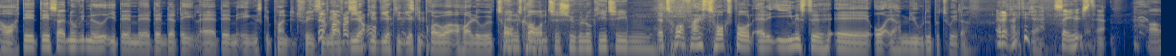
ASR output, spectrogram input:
åh, det, det er så, nu er vi nede i den, øh, den der del af den engelske punditry, som jeg virkelig, virkelig, virkelig prøver at holde ude. Velkommen Talksport. til psykologitimen. Jeg tror faktisk, Talksport er det eneste øh, ord, jeg har muted på Twitter. Er det rigtigt? Ja. Seriøst? Ja. Wow.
